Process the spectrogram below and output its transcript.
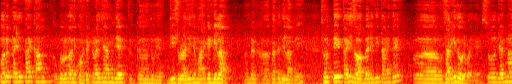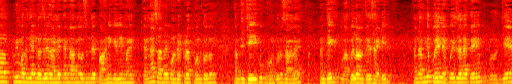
परत ताजेर कांय काम करून आनी कॉन्ट्रॅक्टराक जे आमी जे जी सुडाची जे मार्केट दिलां ताका दिलां आमी सो ते ताजी जबाबदारी ती ताणें ते सारकी दवरपाचें सो जेन्ना तुमी म्हाका जे नजरेन हाडले तेन्ना आमी वचून ते पाहणी केली मागीर तेन्नाच हांवें कॉन्ट्रॅक्टराक फोन करून आमच्या जेईकूय फोन करून सांगलें आनी जेईक आपयलो ते सायटीर आनी आमी ते पळयलें पळय जाल्यार ते जे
